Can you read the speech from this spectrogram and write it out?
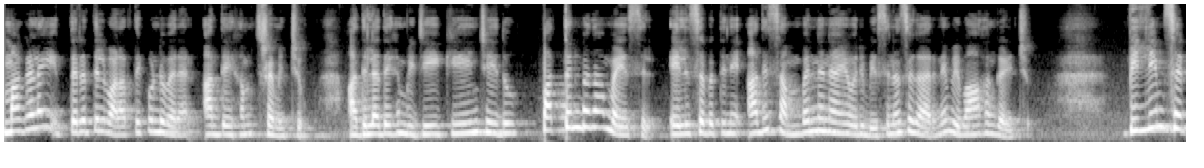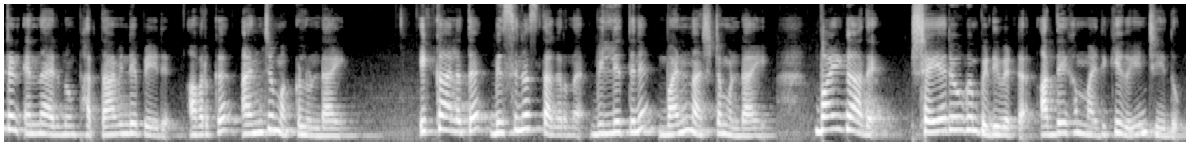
മകളെ ഇത്തരത്തിൽ വളർത്തിക്കൊണ്ടുവരാൻ അദ്ദേഹം ശ്രമിച്ചു. അതിൽ അദ്ദേഹം വിജയിക്കുകയും ചെയ്തു. പത്തൊൻപതാം വയസ്സിൽ എലിസബത്തിനെ അതിസമ്പന്നനായ ഒരു ബിസിനസ്സുകാരനെ വിവാഹം കഴിച്ചു. വില്യം സെറ്റൻ എന്നായിരുന്നു ഭർത്താവിന്റെ പേര്. അവർക്ക് അഞ്ച് മക്കളുണ്ടായി. ഇക്കാലത്ത് ബിസിനസ് തകർന്ന് വില്യത്തിന് വൻ നഷ്ടമുണ്ടായി. വൈകാതെ ക്ഷയരോഗം പിടിപെട്ട് അദ്ദേഹം മരിക്കുകയും ചെയ്തു.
